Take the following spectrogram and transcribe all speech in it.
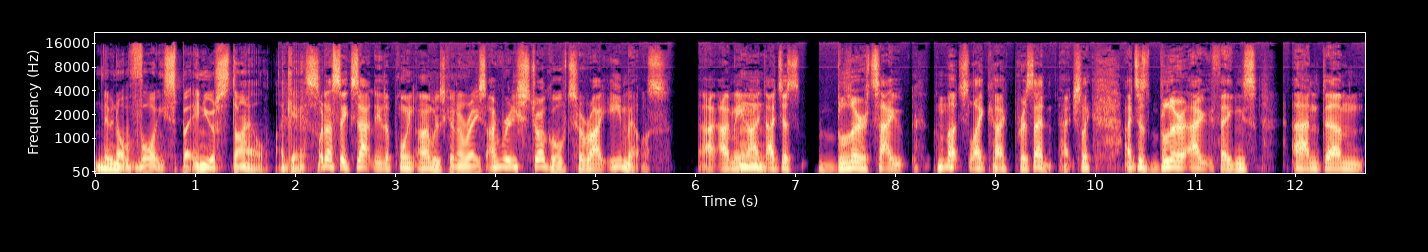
maybe not voice, but in your style, I guess. Well, that's exactly the point I was going to raise. I really struggle to write emails. I, I mean, I, I just blurt out, much like I present, actually. I just blurt out things. And, um,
